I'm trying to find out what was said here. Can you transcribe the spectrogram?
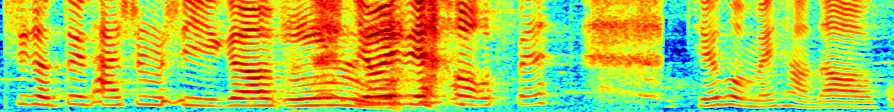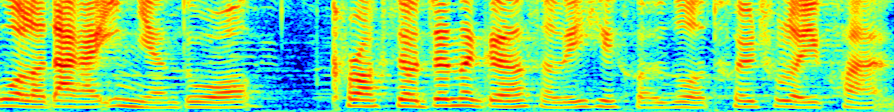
这个对他是不是一个？有一点好分，结果没想到过了大概一年多，Crocs 就真的跟 Saliki 合作推出了一款，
